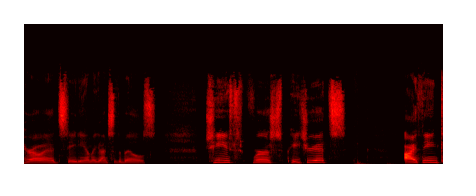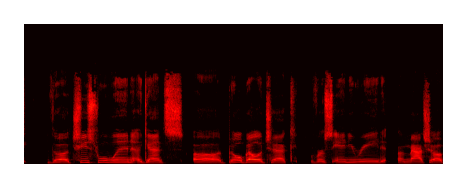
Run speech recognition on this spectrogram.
Arrowhead Stadium against the Bills. Chiefs versus Patriots. I think the Chiefs will win against uh, Bill Belichick versus Andy Reid, a matchup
